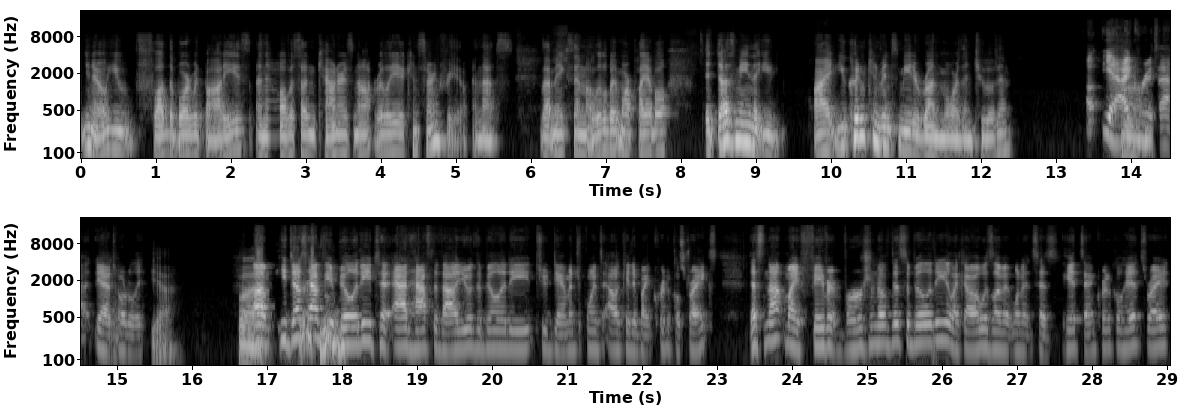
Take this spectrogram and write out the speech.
you know, you flood the board with bodies, and then all of a sudden, counter is not really a concern for you. And that's that makes them a little bit more playable. It does mean that you I you couldn't convince me to run more than two of him. Uh, yeah, I um, agree with that. Yeah, totally. Yeah. But um, he does have the ability to add half the value of the ability to damage points allocated by critical strikes. That's not my favorite version of this ability. Like I always love it when it says hits and critical hits, right?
